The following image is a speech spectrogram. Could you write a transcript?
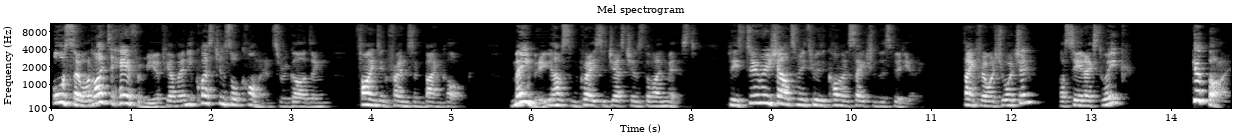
Also, I'd like to hear from you if you have any questions or comments regarding finding friends in Bangkok. Maybe you have some great suggestions that I missed. Please do reach out to me through the comment section of this video. Thank you very much for watching. I'll see you next week. Goodbye.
